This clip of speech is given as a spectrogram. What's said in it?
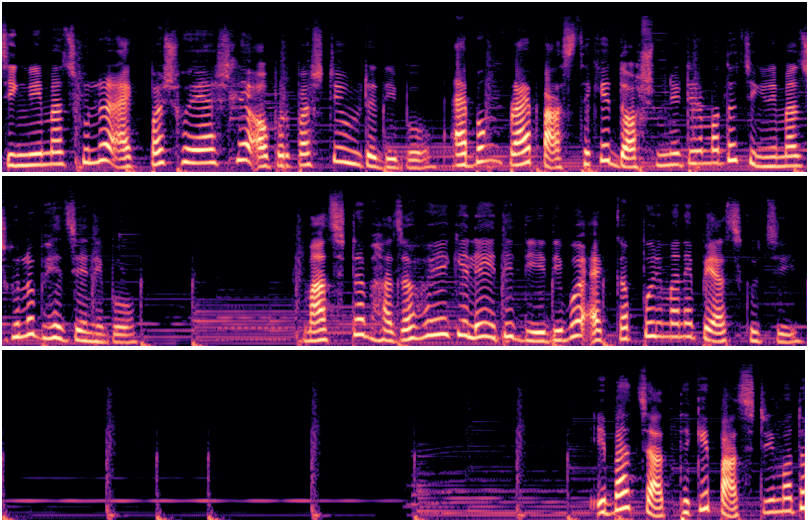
চিংড়ি মাছগুলোর এক পাশ হয়ে আসলে অপর পাশটি উল্টে দিব এবং প্রায় পাঁচ থেকে দশ মিনিটের মতো চিংড়ি মাছগুলো ভেজে নেব। মাছটা ভাজা হয়ে গেলে এতে দিয়ে দিব এক কাপ পরিমাণে পেঁয়াজ কুচি। এবার চার থেকে পাঁচটির মতো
